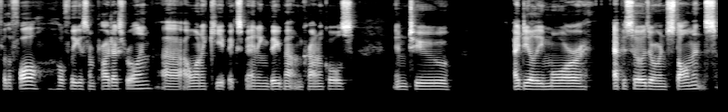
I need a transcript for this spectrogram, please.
for the fall. Hopefully, get some projects rolling. Uh, I want to keep expanding Big Mountain Chronicles into ideally more episodes or installments,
